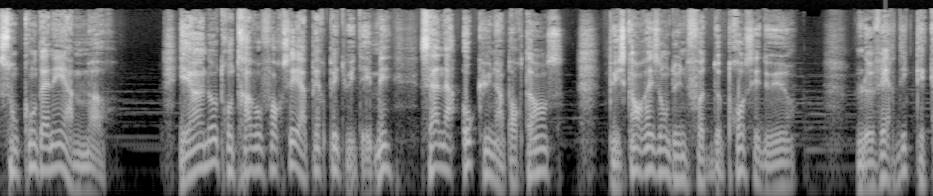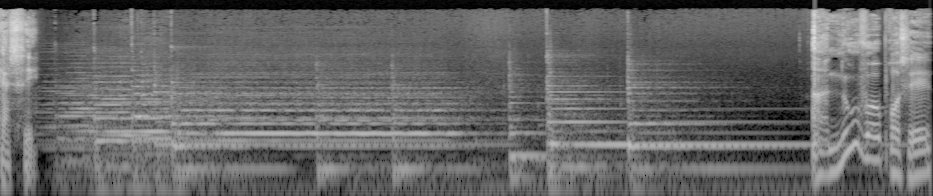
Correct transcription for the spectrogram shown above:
sont condamnés à mort et un autre aux travaux forcés à perpétuité. Mais ça n'a aucune importance puisqu'en raison d'une faute de procédure, le verdict est cassé. Un nouveau procès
